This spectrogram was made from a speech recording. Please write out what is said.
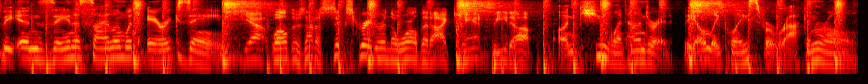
The Insane Asylum with Eric Zane Yeah, well, there's not a sixth grader in the world that I can't beat up. on Q100, the only place for rock and roll.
